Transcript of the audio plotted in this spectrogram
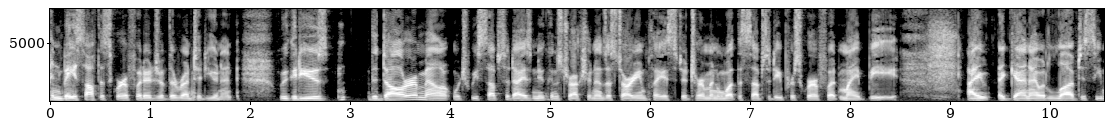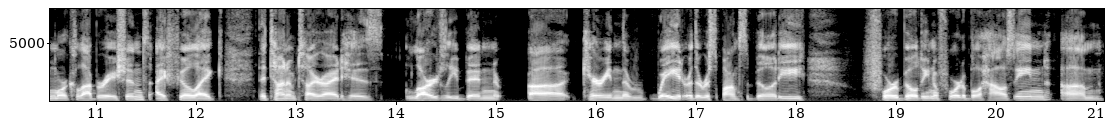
and based off the square footage of the rented unit. We could use the dollar amount which we subsidize new construction as a starting place to determine what the subsidy per square foot might be. I again I would love to see more collaborations. I feel like the town of Telluride has largely been uh, carrying the weight or the responsibility for building affordable housing. Um,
